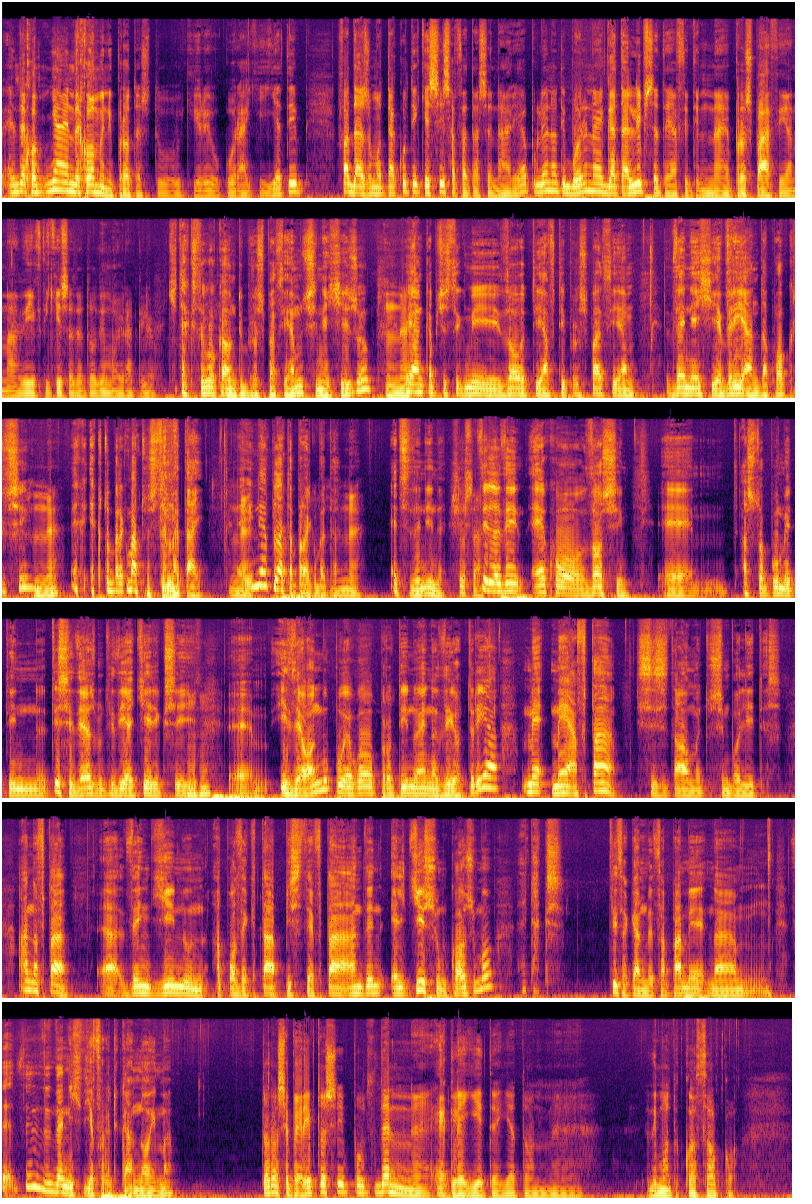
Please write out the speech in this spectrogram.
ενδεχο, μια ενδεχόμενη πρόταση του κυρίου Κουράκη γιατί φαντάζομαι ότι ακούτε και εσείς αυτά τα σενάρια που λένε ότι μπορεί να εγκαταλείψετε αυτή την ε, προσπάθεια να διεκδικήσετε το Δήμο Ηρακλείου. Κοιτάξτε, εγώ κάνω την προσπάθειά μου, συνεχίζω. Ναι. Εάν κάποια στιγμή δω ότι αυτή η προσπάθεια δεν έχει ευρία ανταπόκριση, Ναι, εκ, εκ των πραγμάτων σταματάει. Ναι. Ε, είναι απλά τα πράγματα. ναι, Έτσι δεν είναι. Σωστά. Δηλαδή έχω δώσει ε, ας το πούμε την, τις ιδέες μου, τη διακηρυξη ε, ιδεών μου που εγώ προτείνω ένα, δύο, τρία με, με αυτά συζητάω με τους συμπολίτες. Αν αυτά ε, δεν γίνουν αποδεκτά, πιστευτά, αν δεν ελκύσουν κόσμο, εντάξει. Τι θα κάνουμε, θα πάμε να... Δεν, δεν, δεν έχει διαφορετικά νόημα. Τώρα σε περίπτωση που δεν ε, εκλεγείτε για τον ε, Δημοτικό Θόκο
